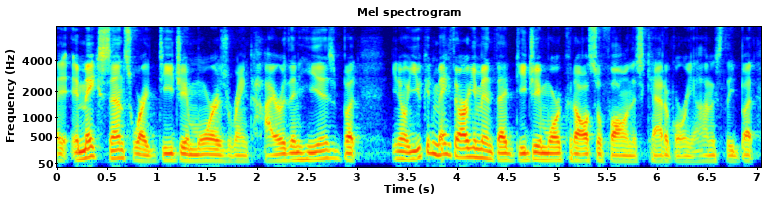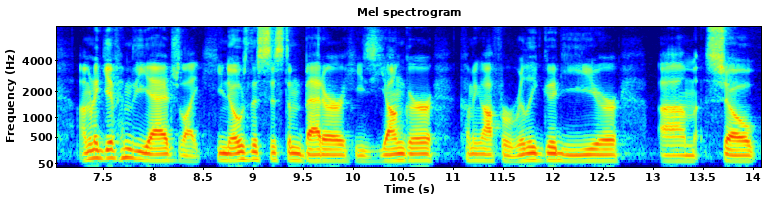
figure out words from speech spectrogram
it makes sense why DJ Moore is ranked higher than he is, but you know, you can make the argument that DJ Moore could also fall in this category, honestly, but I'm going to give him the edge. Like, he knows the system better. He's younger, coming off a really good year. Um, so,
